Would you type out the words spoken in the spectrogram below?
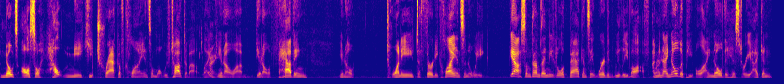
notes also help me keep track of clients and what we've talked about. Like Right. you know, um, you know, having, you know, twenty to thirty clients in a week. Yeah, sometimes I need to look back and say, where did we leave off? I mean, I know the people, I know the history. I can,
